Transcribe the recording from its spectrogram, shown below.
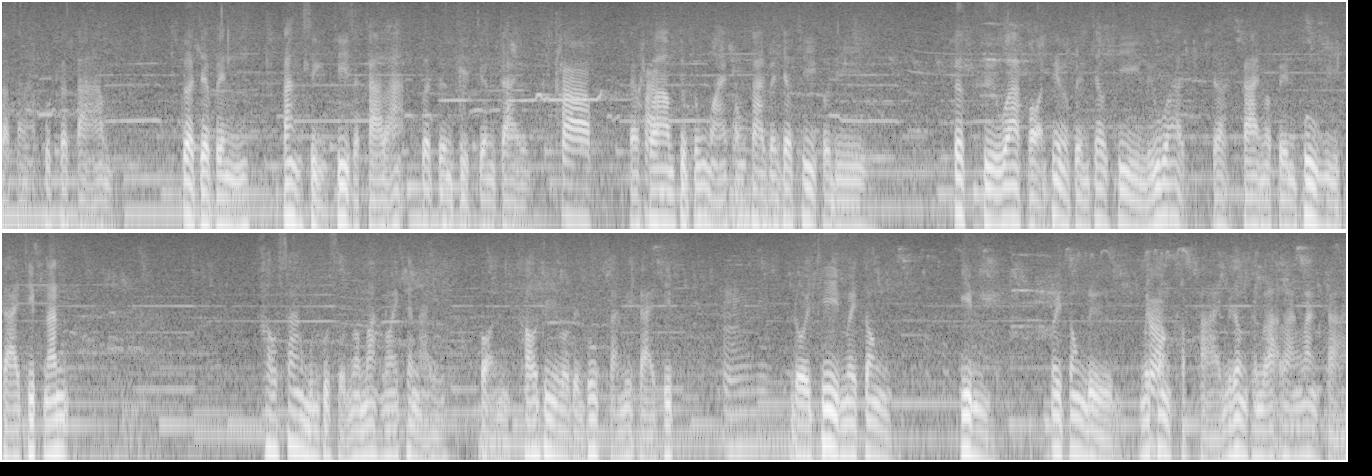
ศาสนาพุทธก็ตาม ก็จะเป็น ตั้งสิ่งที่สักการะเพื่อเตือนจิตเตือนใจ ครับ แต่ครับความจุดมุ่งหมายของการเป็นเจ้าที่ก็ดี ก็คือว่าก่อนที่มาเป็นเจ้าที่ หรือว่าจะกลายมาเป็นผู้มีกายทิพย์นั้น เขาสร้างบุญกุศลมามากน้อยแค่ไหน ก่อนเขาที่มาเป็นผู้การมีกายทิพย์อืมโดยที่ไม่ต้องกิน ไม่ต้องดื่ม ไม่ครับต้องขับถ่าย ไม่ต้องชำระล้างร่างกาย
